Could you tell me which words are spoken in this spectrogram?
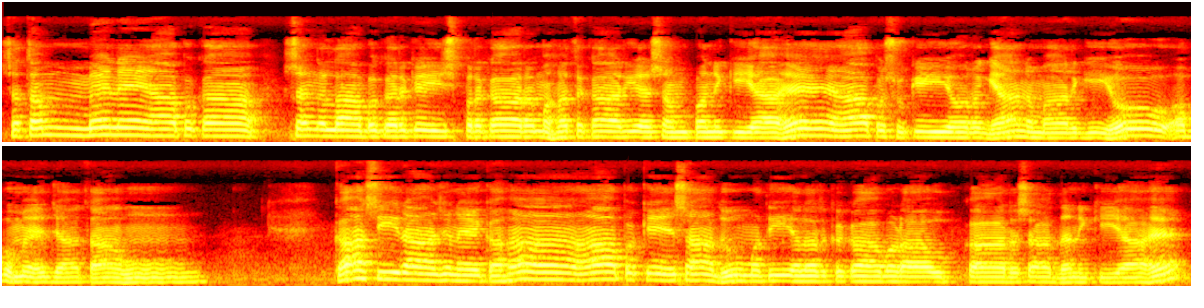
सतम मैंने आपका संग लाभ करके इस प्रकार महत कार्य संपन्न किया है। आप सुखी और ज्ञान मार्गी हो, अब मैं जाता हूँ। काशीराज ने कहा, आपके साधु मती अलर्क का बड़ा उपकार साधन किया है।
